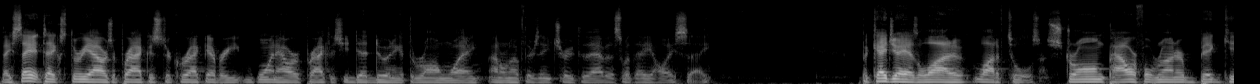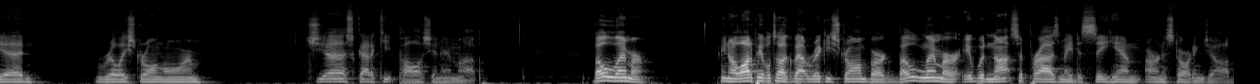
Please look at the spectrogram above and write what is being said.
They say it takes three hours of practice to correct every one hour of practice you did doing it the wrong way. I don't know if there's any truth to that, but that's what they always say. But KJ has a lot of lot of tools. Strong, powerful runner, big kid, really strong arm. Just got to keep polishing him up. Beaux Limmer. You know, a lot of people talk about Ricky Stromberg. Beaux Limmer, it would not surprise me to see him earn a starting job.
